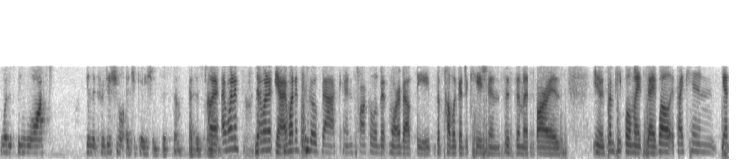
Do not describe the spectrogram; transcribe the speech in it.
what is being lost in the traditional education system at this time. I, I wanted, to, I wanted, yeah, I wanted to go back and talk a little bit more about the the public education system as far as you know, some people might say, well, if I can get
